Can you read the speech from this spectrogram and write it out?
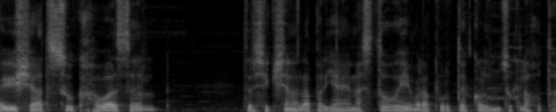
आयुष्यात सुख हवं असेल तर शिक्षणाला पर्याय नसतो हे मला पुरतं कळून चुकलं होतं.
